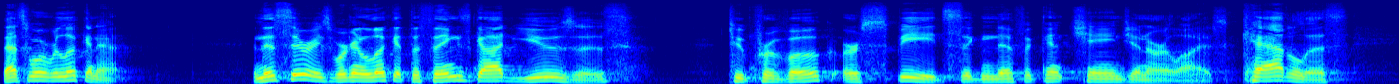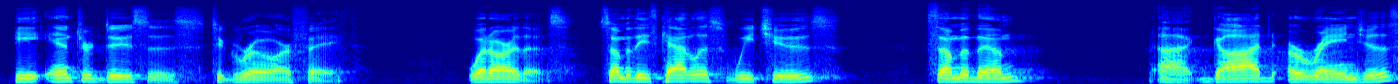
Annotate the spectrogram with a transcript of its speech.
That's what we're looking at. In this series, we're going to look at the things God uses to provoke or speed significant change in our lives. Catalysts he introduces to grow our faith. What are those? Some of these catalysts we choose, some of them uh, God arranges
